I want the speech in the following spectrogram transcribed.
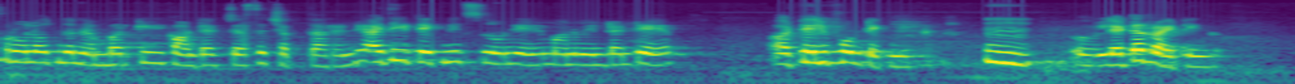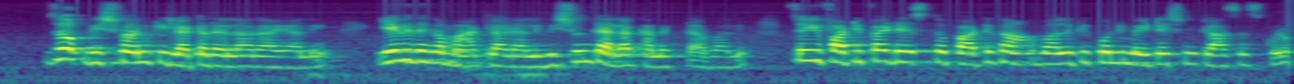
స్క్రోల్ అవుతున్న నెంబర్కి కాంటాక్ట్ చేస్తే చెప్తారండి. అయితే ఈ టెక్నిక్స్లోనే మనం ఏంటంటే telephone technique. Letter writing. So విశ్వానికి లెటర్ ఎలా రాయాలి? ఏ విధంగా మాట్లాడాలి? విశ్వంతో ఎలా కనెక్ట్ అవ్వాలి? సో ఈ ఫార్టీ ఫైవ్ డేస్తో పాటుగా వాళ్ళకి కొన్ని మెడిటేషన్ క్లాసెస్ కూడా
